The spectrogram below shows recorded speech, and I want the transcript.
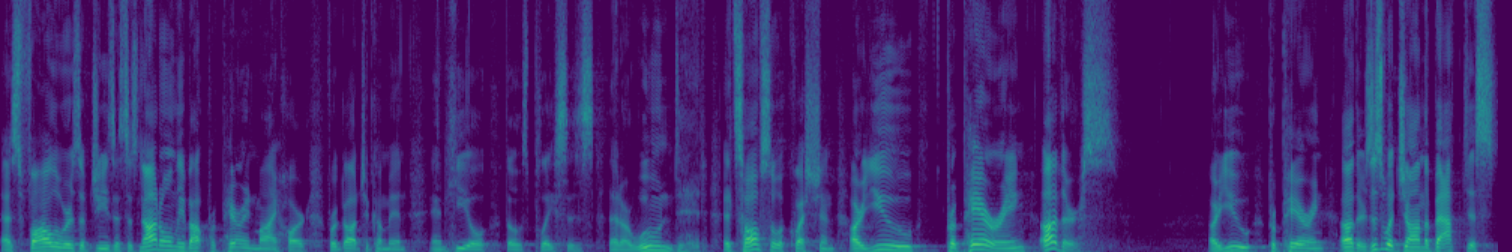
As followers of Jesus, it's not only about preparing my heart for God to come in and heal those places that are wounded, it's also a question are you preparing others? Are you preparing others? This is what John the Baptist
